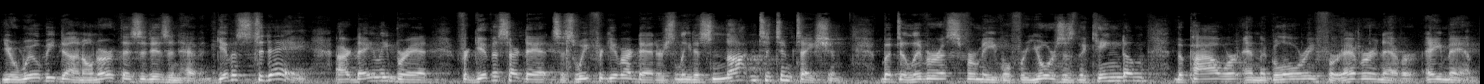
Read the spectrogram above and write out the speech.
your will be done on earth as it is in heaven. Give us today our daily bread. Forgive us our debts as we forgive our debtors. Lead us not into temptation, but deliver us from evil. For yours is the kingdom, the power, and the glory forever and ever. Amen.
